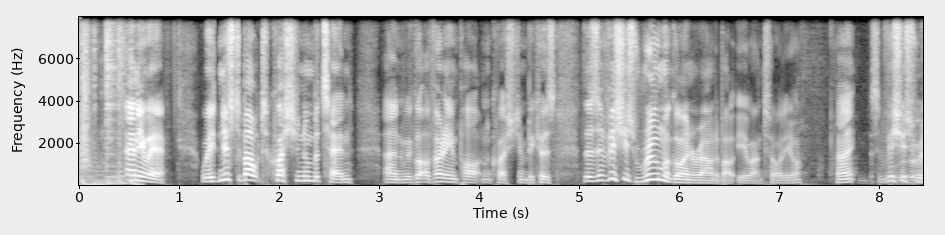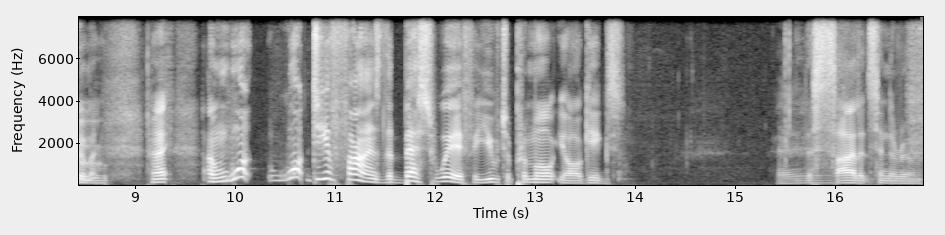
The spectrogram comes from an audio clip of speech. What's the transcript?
anyway, we're just about to question number 10, and we've got a very important question because there's a vicious rumour going around about you, Antonio. Right? It's a vicious rumour. Right? And what what do you find is the best way for you to promote your gigs? The uh, silence in the room.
